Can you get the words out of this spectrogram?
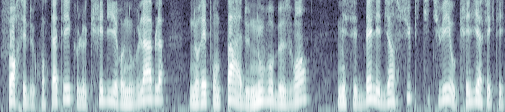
Force est de constater que le crédit renouvelable ne répond pas à de nouveaux besoins, mais s'est bel et bien substitué au crédit affecté.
